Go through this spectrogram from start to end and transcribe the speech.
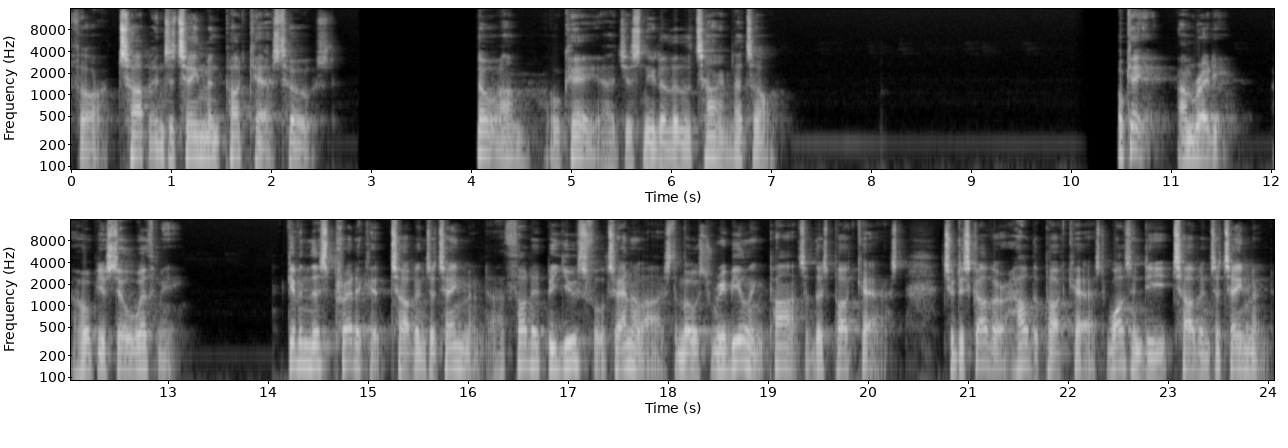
for Top Entertainment Podcast Host. No, I'm okay. I just need a little time, that's all. Okay, I'm ready. I hope you're still with me. Given this predicate, top entertainment, I thought it'd be useful to analyze the most revealing parts of this podcast, to discover how the podcast was indeed top entertainment,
